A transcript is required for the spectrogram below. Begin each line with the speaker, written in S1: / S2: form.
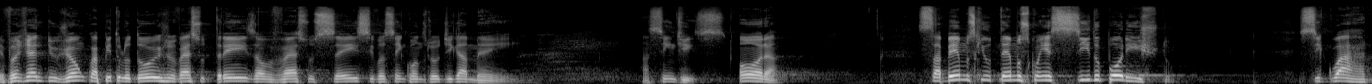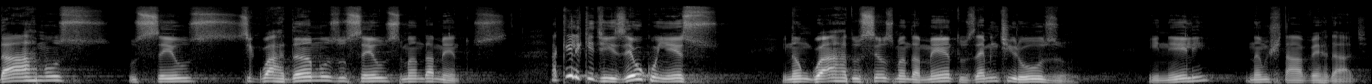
S1: Evangelho de João, capítulo 2, do verso 3 ao verso 6, se você encontrou, diga amém. Assim diz: Ora, sabemos que o temos conhecido por isto, se guardarmos os seus, se guardamos os seus mandamentos. Aquele que diz eu conheço e não guarda os seus mandamentos é mentiroso, e nele não está a verdade.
